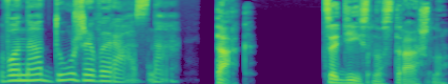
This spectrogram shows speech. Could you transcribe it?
вона дуже виразна. Так, це дійсно страшно.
